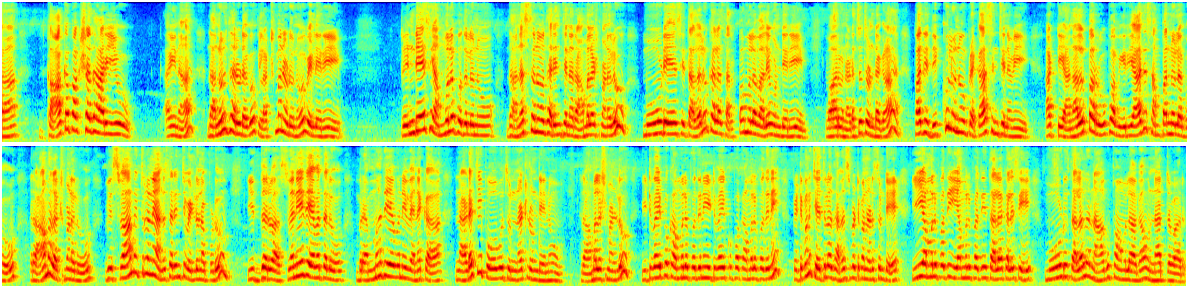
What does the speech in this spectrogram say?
కాకపక్షధారియు అయిన ధనుర్ధరుడగు లక్ష్మణుడును వెళ్ళిరి. రెండేసి అమ్ముల పొదులను ధనస్సును ధరించిన రామలక్ష్మణులు మూడేసి తలలు కల సర్పముల వలె ఉండిరి. వారు నడుచుతుండగా పది దిక్కులను ప్రకాశించినవి. అట్టి అనల్ప రూప వీర్యాది సంపన్నులకు రామలక్ష్మణులు విశ్వామిత్రుని అనుసరించి వెళ్ళినప్పుడు ఇద్దరు అశ్వనీ దేవతలు బ్రహ్మదేవుని వెనక నడచిపోవుచున్నట్లుండెను. రామలక్ష్మణులు ఇటువైపు కమ్ముల పొదిని ఇటువైపు ఒక అమ్ముల పొదిని పెట్టుకుని చేతిలో ధనస్సు పెట్టుకొని నడుస్తుంటే ఈ అమ్ముల పొది ఈ అమ్ముల పొది తల కలిసి మూడు తలల నాగుపాములాగా ఉన్నారట వారు.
